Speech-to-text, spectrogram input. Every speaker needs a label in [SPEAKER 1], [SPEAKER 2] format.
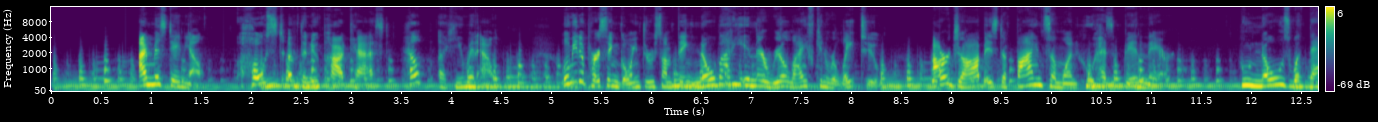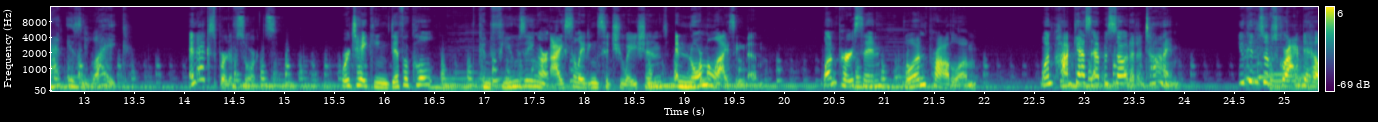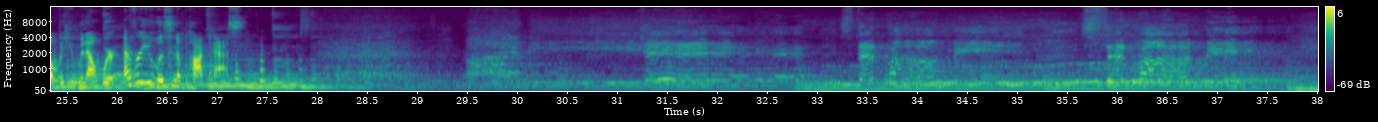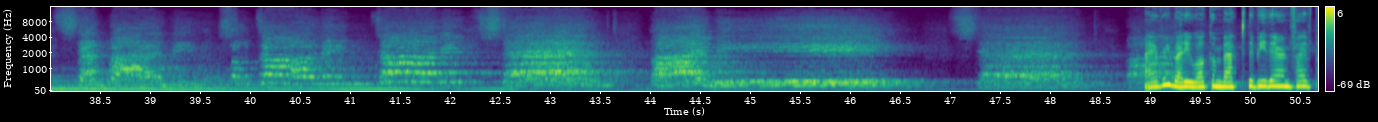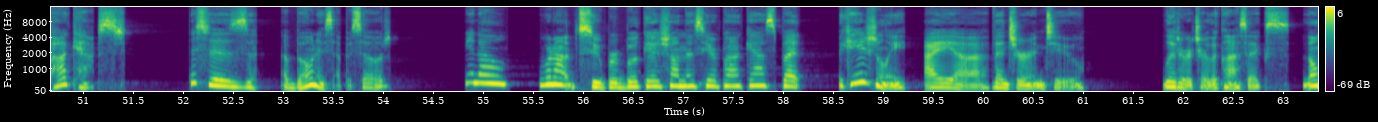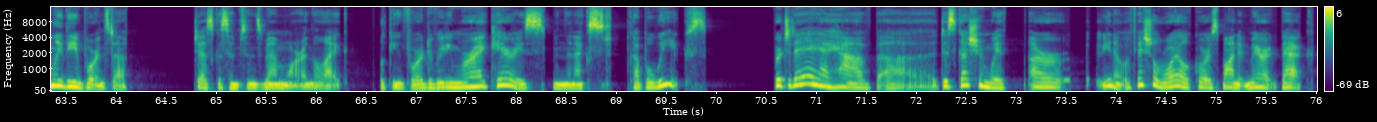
[SPEAKER 1] I'm Miss Danielle, host of the new podcast, Help a Human Out. We'll meet a person going through something nobody in their real life can relate to. Our job is to find someone who has been there, who knows what that is like, an expert of sorts. We're taking difficult, confusing, or isolating situations and normalizing them. One person, one problem, one podcast episode at a time. You can subscribe to Help a Human Out wherever you listen to podcasts.
[SPEAKER 2] Everybody. Welcome back to the Be There in Five podcast. This is a bonus episode. You know, we're not super bookish on this here podcast, but occasionally I uh, venture into literature, the classics, only the important stuff. Jessica Simpson's memoir and the like. Looking forward to reading Mariah Carey's in the next couple weeks. For today, I have a discussion with our, you know, official royal correspondent, Merritt Beck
